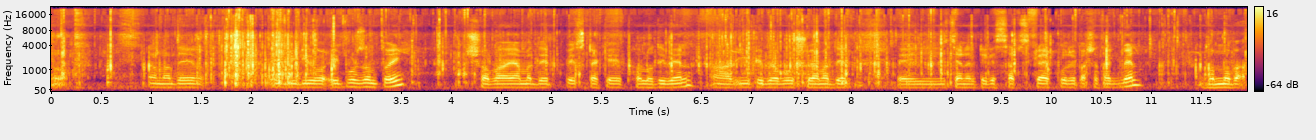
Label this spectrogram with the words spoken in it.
তো আমাদের এই ভিডিও এই পর্যন্তই। সবাই আমাদের পেজটাকে ফলো দিবেন আর ইউটিউবে অবশ্যই আমাদের এই চ্যানেলটিকে সাবস্ক্রাইব করে পাশে থাকবেন। ধন্যবাদ।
